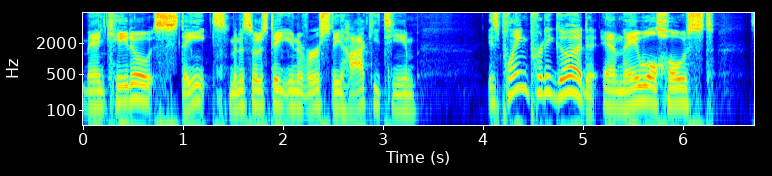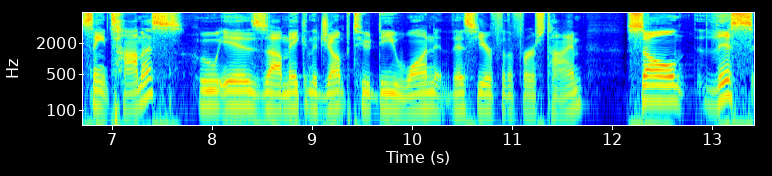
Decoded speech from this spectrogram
Mankato State, Minnesota State University hockey team is playing pretty good, and they will host St. Thomas, who is uh, making the jump to D1 this year for the first time. So this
